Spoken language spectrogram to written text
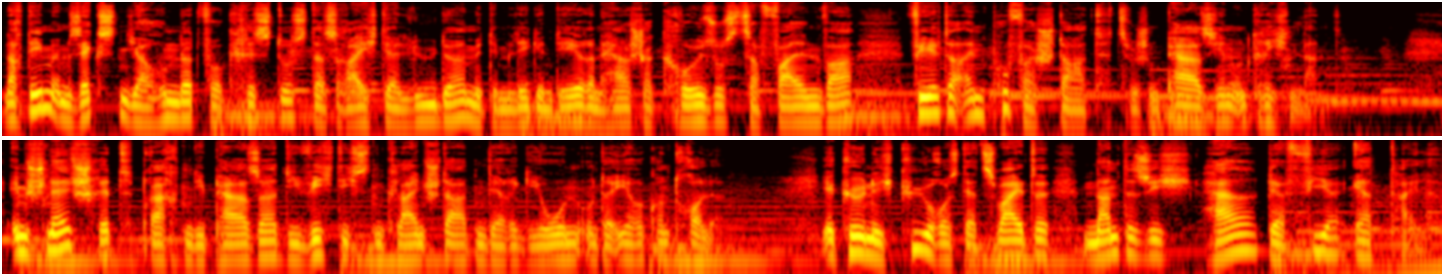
Nachdem im 6. Jahrhundert vor Christus das Reich der Lyder mit dem legendären Herrscher Krösus zerfallen war, fehlte ein Pufferstaat zwischen Persien und Griechenland. Im Schnellschritt brachten die Perser die wichtigsten Kleinstaaten der Region unter ihre Kontrolle. Ihr König Kyros II. nannte sich Herr der vier Erdteile.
